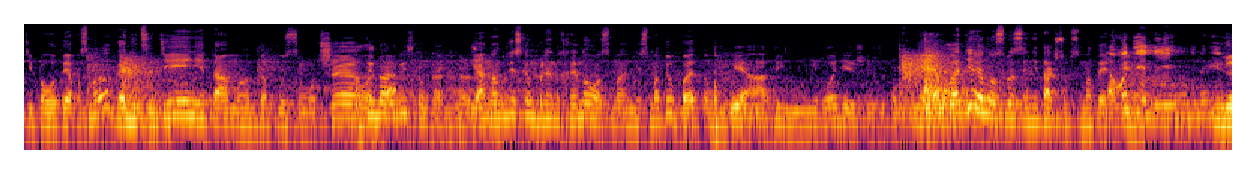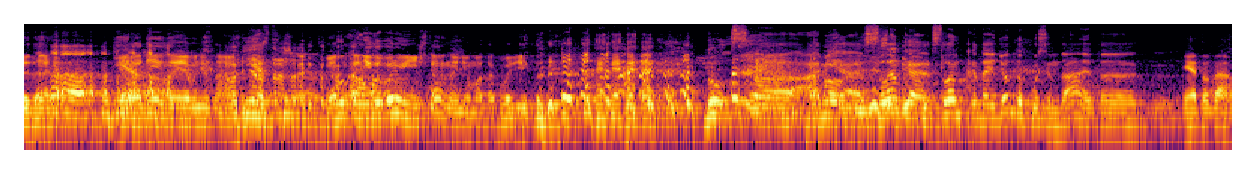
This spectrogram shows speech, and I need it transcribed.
Типа вот я посмотрел «Граница тени», там, допустим, вот а Шерлок, ты на да? английском как? Хорошо? Я на английском, блин, хреново не смотрю, поэтому... Не, а ты не владеешь языком. Не, я владею, но в смысле не так, чтобы смотреть Я владею, но я его ненавижу. Да, да. Я владею, но я его не знаю. Нет, Я Ну, пока там не говорю и не читаю на нем, а так владею. ну, э, ами- сленг, когда идет, допустим, да, это Это да.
